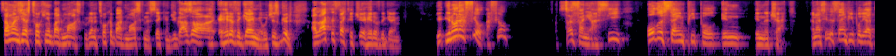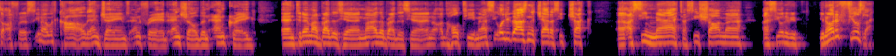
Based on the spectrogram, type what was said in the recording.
Someone here's talking about mask. We're going to talk about mask in a second. You guys are ahead of the game here, which is good. I like the fact that you're ahead of the game. You, you know what I feel? I feel it's so funny. I see all the same people in in the chat. And I see the same people here at the office, you know, with Carl and James and Fred and Sheldon and Craig. And today my brother's here and my other brother's here and the whole team. And I see all you guys in the chat. I see Chuck. Uh, I see Matt. I see Sharma, I see all of you. You know what it feels like?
